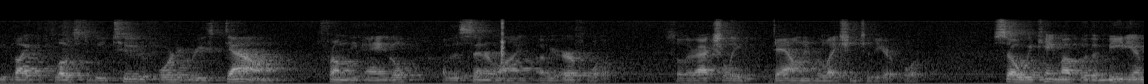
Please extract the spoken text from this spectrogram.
you'd like the floats to be two to four degrees down from the angle of the center line of your airfoil. So they're actually down in relation to the airfoil. So we came up with a medium,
